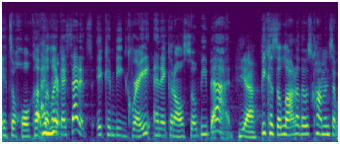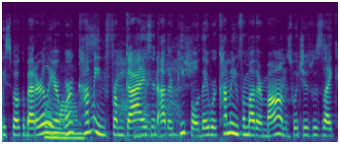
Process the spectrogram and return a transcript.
It's a whole club. But like I said, it's it can be great and it can also be bad. Yeah. Because a lot of those comments that we spoke about earlier weren't. Oh coming from oh guys and other people. They were coming from other moms, which is was like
